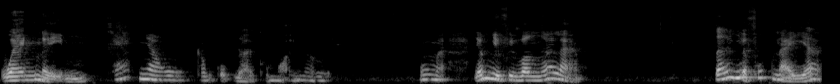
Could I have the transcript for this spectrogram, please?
quan niệm khác nhau trong cuộc đời của mỗi người. Đúng không ạ? Giống như phi vân á là tới giờ phút này á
